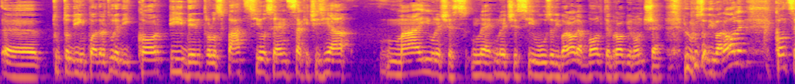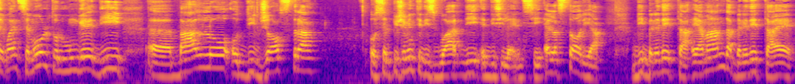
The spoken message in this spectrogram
Eh, tutto di inquadrature di corpi dentro lo spazio senza che ci sia mai un, eccess- un, un, eccessivo uso di parole, a volte proprio non c'è l'uso di parole, conseguenze molto lunghe di eh, ballo o di giostra o semplicemente di sguardi e di silenzi. È la storia di Benedetta e Amanda. Benedetta è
